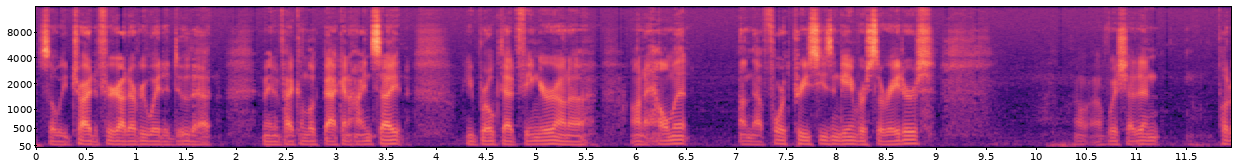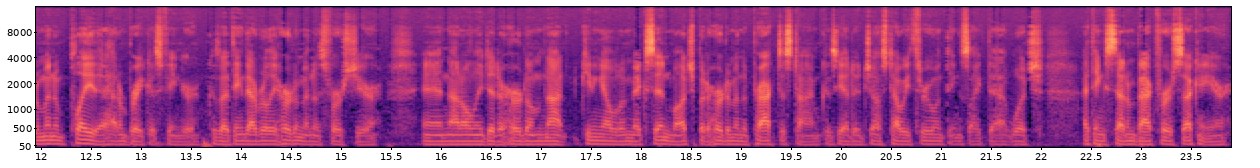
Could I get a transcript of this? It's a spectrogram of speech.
So we tried to figure out every way to do that. I mean, if I can look back in hindsight, he broke that finger on a on a helmet on that fourth preseason game versus the Raiders. I, I wish I didn't put him in a play that had him break his finger because I think that really hurt him in his first year. And not only did it hurt him not getting able to mix in much, but it hurt him in the practice time because he had to adjust how he threw and things like that, which I think set him back for his second year.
